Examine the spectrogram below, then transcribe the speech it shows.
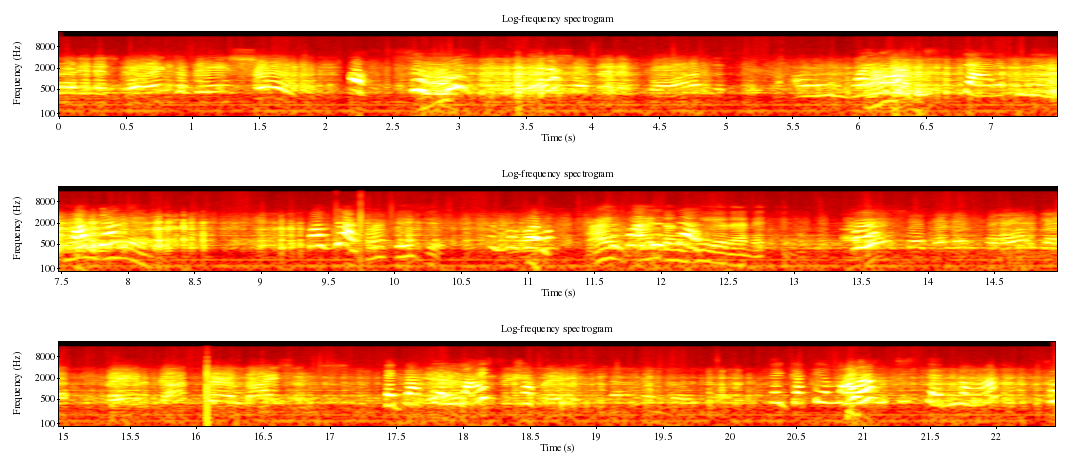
Oh, They told me that it is going to be soon. oh, soon. I've been informed Oh, why Huh? not be static now? What's that? Yeah. What's? What is it? What? I, what I don't that? hear anything. I've also been informed that they've got their license. They've got their license. indeed, ladies and gentlemen, They've got their license, he said, Ma. So,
